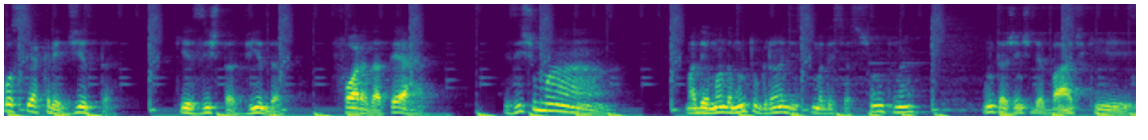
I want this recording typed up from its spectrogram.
Você acredita que exista vida fora da Terra? Existe uma, uma demanda muito grande em cima desse assunto, né? Muita gente debate que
